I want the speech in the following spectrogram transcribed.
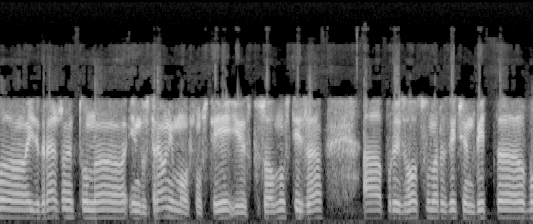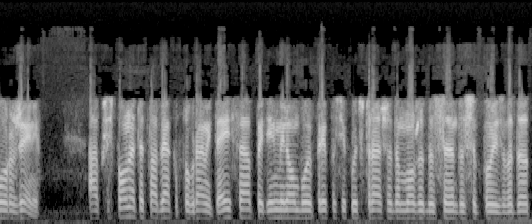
а, изграждането на индустриални мощности и способности за а, производство на различен вид а, въоръжения. Ако си спомняте, това бяха програмите ASAP, 1 милион боеприпаси, които трябваше да може да се, да се произведат.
